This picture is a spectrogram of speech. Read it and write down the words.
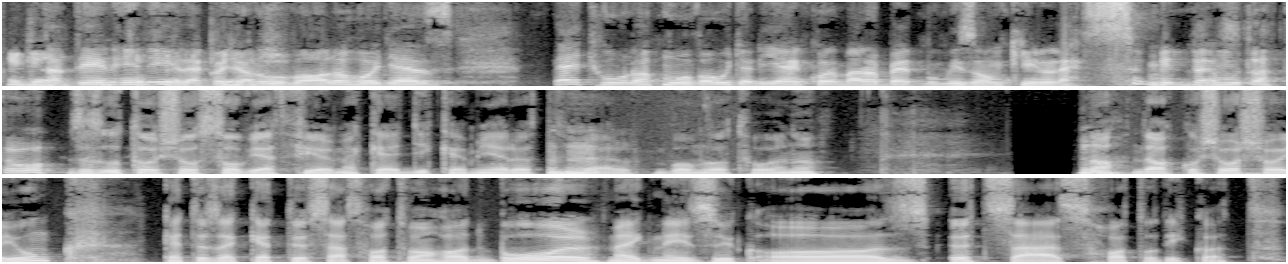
Igen, Tehát én, én élek a gyanúval, hogy ez egy hónap múlva ugyanilyenkor már a Bad Movies kin lesz, mint bemutató. Ez az utolsó szovjet filmek egyike, mielőtt uh-huh. elbomlott volna. Na, de akkor sorsoljunk. 2266-ból megnézzük az 506-at.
